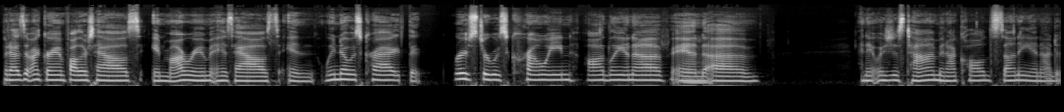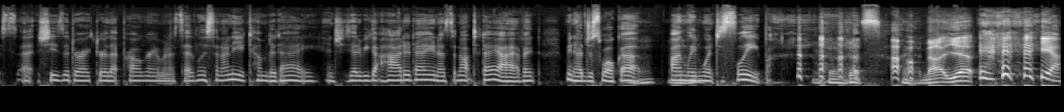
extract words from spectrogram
But I was at my grandfather's house in my room at his house and window was cracked, the rooster was crowing, oddly enough, and um, and it was just time. And I called Sunny, and I just uh, she's the director of that program, and I said, "Listen, I need to come today." And she said, "Have you got high today?" And I said, "Not today. I haven't. I mean, I just woke up. Finally went to sleep." Not yet. yeah.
